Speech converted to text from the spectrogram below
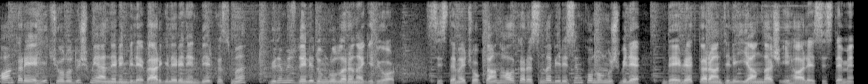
Ankara'ya hiç yolu düşmeyenlerin bile vergilerinin bir kısmı günümüz deli dumrullarına gidiyor. Sisteme çoktan halk arasında bir isim konulmuş bile. Devlet garantili yandaş ihale sistemi.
